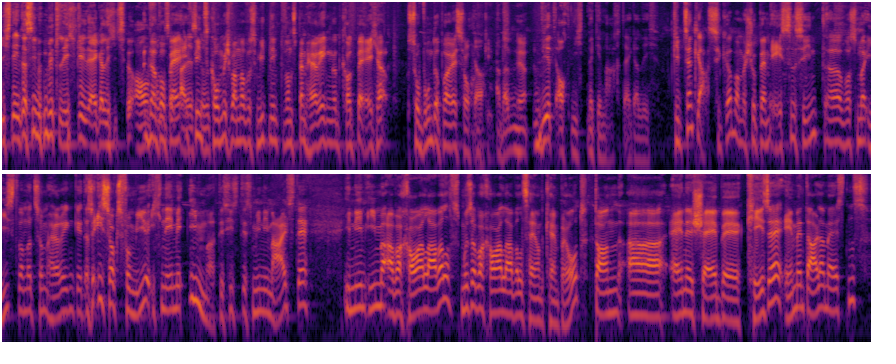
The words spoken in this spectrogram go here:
ich nehme das immer mit Lächeln eigentlich auf. Na, wobei, so, ich finde es komisch, wenn man was mitnimmt, wenn es beim Heurigen und gerade bei euch so wunderbare Sachen ja, gibt. Aber ja. wird auch nicht mehr gemacht eigentlich. Gibt es einen Klassiker, wenn wir schon beim Essen sind, äh, was man isst, wenn man zum Heurigen geht? Also ich sage es von mir, ich nehme immer, das ist das Minimalste, ich nehme immer aber Kauerlabel, es muss aber Kauerlabel sein und kein Brot. Dann äh, eine Scheibe Käse, Emmentaler meistens.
